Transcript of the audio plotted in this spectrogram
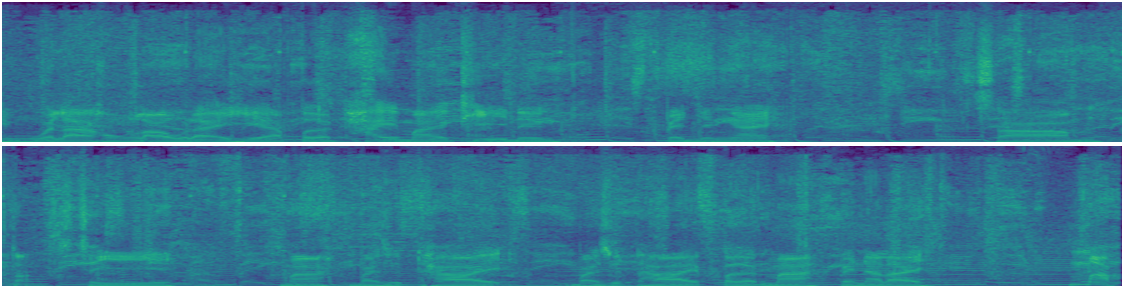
ถึงเวลาของเราแล้วไอ้เหี้ยเปิดไพ่มาอีกทีหนึ่งเป็นยังไง3ต่อ4มาใบสุดท้ายใบสุดท้ายเปิดมาเป็นอะไรหมับ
